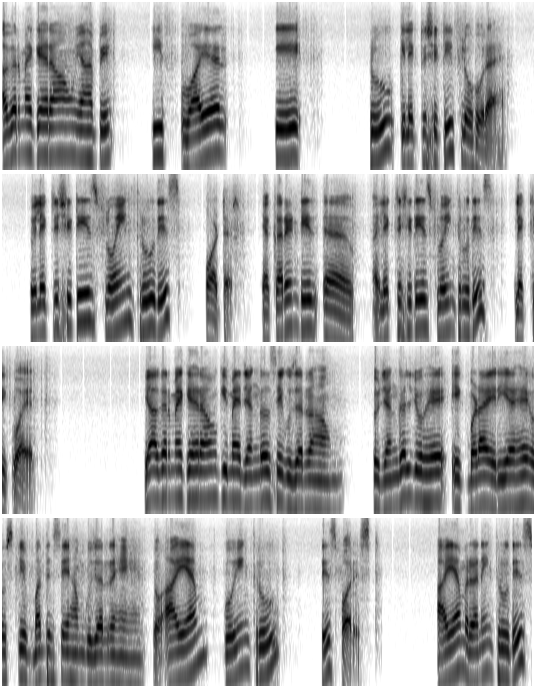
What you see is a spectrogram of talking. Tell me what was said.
अगर मैं कह रहा हूँ यहाँ पे कि वायर के थ्रू इलेक्ट्रिसिटी फ्लो हो रहा है तो electricity is flowing through this water या current is electricity is flowing through this electric wire या अगर मैं कह रहा हूँ कि मैं जंगल से गुजर रहा हूँ तो जंगल जो है एक बड़ा एरिया है, उसके मध्य से हम गुजर रहे हैं। तो I am going through this forest I am running through this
